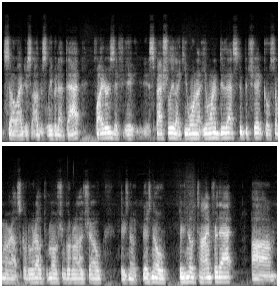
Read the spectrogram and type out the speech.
so i just i'll just leave it at that. Fighters if especially like you want to you want to do that stupid shit go somewhere else. Go to another promotion go to another show. There's no there's no there's no time for that. Um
